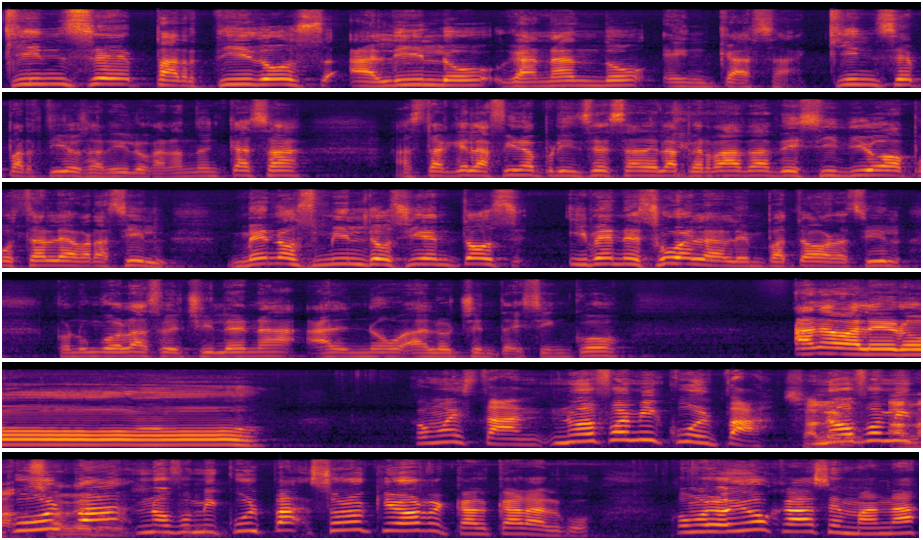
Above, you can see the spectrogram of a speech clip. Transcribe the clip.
15 partidos al hilo ganando en casa. 15 partidos al hilo ganando en casa hasta que la fina princesa de la perrada decidió apostarle a Brasil. Menos 1200 y Venezuela le empató a Brasil con un golazo de chilena al, no, al 85. Ana Valero. ¿Cómo están? No fue mi culpa. Salero, no fue mi Ana culpa, Salero. no fue mi culpa. Solo quiero recalcar algo. Como lo digo cada semana,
